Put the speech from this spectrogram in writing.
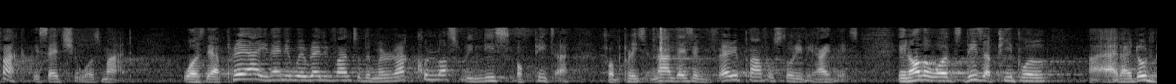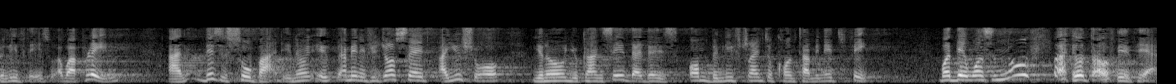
fact, they said she was mad. Was their prayer in any way relevant to the miraculous release of Peter from prison? Now, there's a very powerful story behind this. In other words, these are people, and I don't believe this, were praying and this is so bad. You know, if, I mean, if you just said, Are you sure? You know, you can say that there is unbelief trying to contaminate faith. But there was no iota of faith here.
